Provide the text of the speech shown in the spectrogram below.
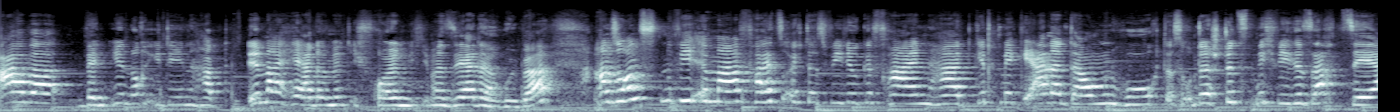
Aber wenn ihr noch Ideen habt, immer her damit. Ich freue mich immer sehr darüber. Ansonsten, wie immer, falls euch das Video gefallen hat, gebt mir gerne einen Daumen hoch. Das unterstützt mich, wie gesagt, sehr.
